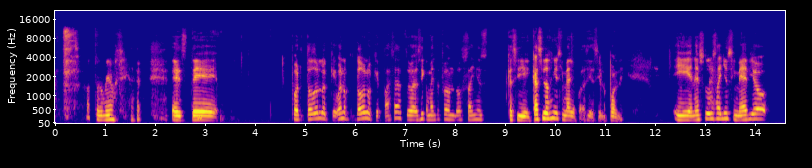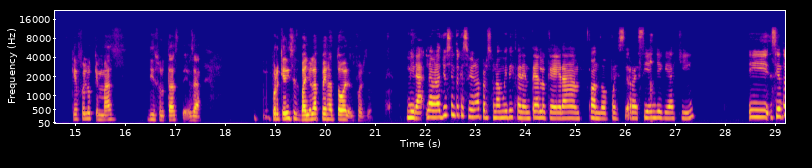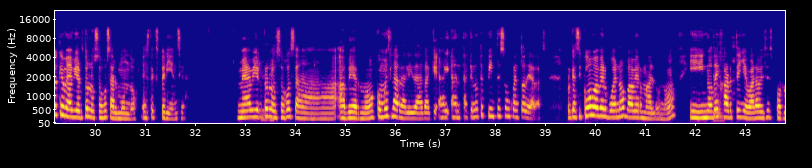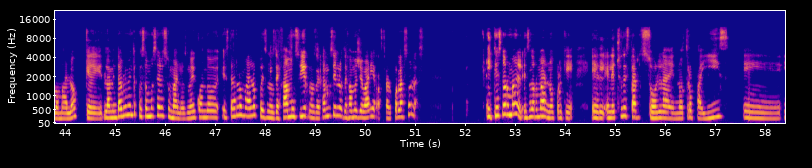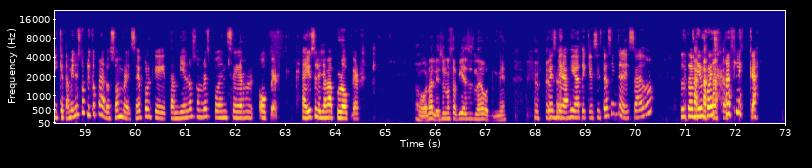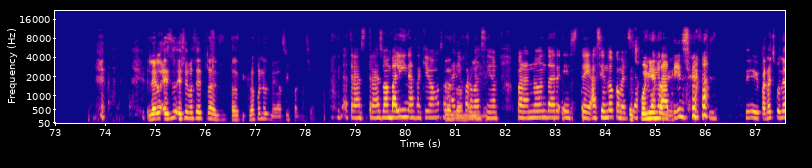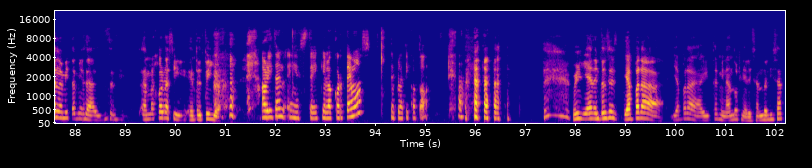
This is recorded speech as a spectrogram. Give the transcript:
Este, por todo lo que, bueno, todo lo que pasa, básicamente fueron dos años, casi, casi dos años y medio, por así decirlo, ponle. Y en esos dos años y medio, ¿qué fue lo que más disfrutaste? O sea, ¿por qué dices valió la pena todo el esfuerzo? Mira, la verdad yo siento que soy una persona muy diferente a lo que era cuando pues recién llegué aquí. Y siento que me ha abierto los ojos al mundo, esta experiencia. Me ha abierto los ojos a, a, ver, ¿no? Cómo es la realidad, a que, a, a, que no te pintes un cuento de hadas. Porque así como va a haber bueno, va a haber malo, ¿no? Y no dejarte llevar a veces por lo malo, que lamentablemente pues somos seres humanos, ¿no? Y cuando está lo malo, pues nos dejamos ir, nos dejamos ir, nos dejamos llevar y arrastrar por las olas. Y que es normal, es normal, ¿no? Porque el, el hecho de estar sola en otro país, eh, y que también esto aplica para los hombres, ¿eh? porque también los hombres pueden ser oper. A ellos se les llama proper. Órale, eso no sabía, eso es nuevo también. Pues mira, fíjate que si estás interesado, tú también puedes aplicar. Luego, ese va a ser tras, tras micrófonos, me das información. Tras, tras bambalinas, aquí vamos a dar información para no andar este, haciendo comerciales gratis. Sí, para no exponerme a mí también, o sea, a lo mejor así, entre tú y yo. Ahorita, este, que lo cortemos, te platico todo. Muy bien, entonces, ya para, ya para ir terminando, finalizando, Lisa,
